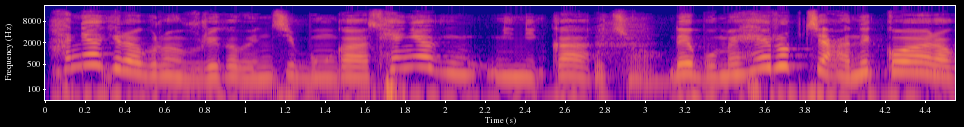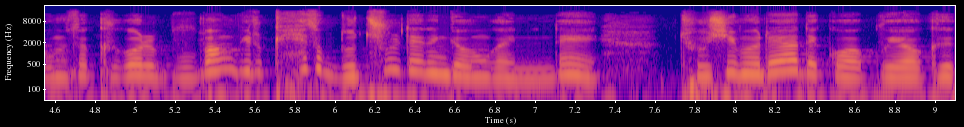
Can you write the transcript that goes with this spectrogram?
한약이라 그러면 우리가 왠지 뭔가 생약이니까 그렇죠. 내 몸에 해롭지 않을 거야라고 하면서 그거를 무방비로 계속 노출되는 경우가 있는데 조심을 해야 될 것 같고요. 그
